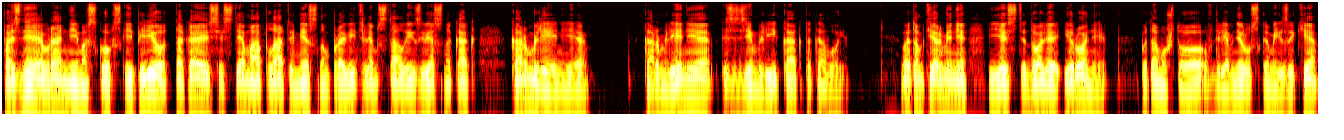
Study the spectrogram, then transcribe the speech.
Позднее, в ранний московский период, такая система оплаты местным правителям стала известна как «кормление», «кормление с земли как таковой». В этом термине есть доля иронии, потому что в древнерусском языке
